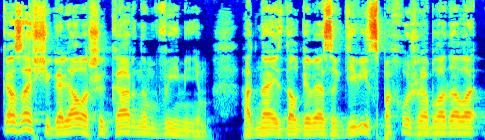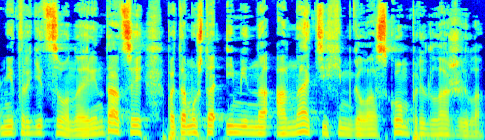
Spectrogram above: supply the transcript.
Коза щеголяла шикарным выменем. Одна из долговязых девиц, похоже, обладала нетрадиционной ориентацией, потому что именно она тихим голоском предложила.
